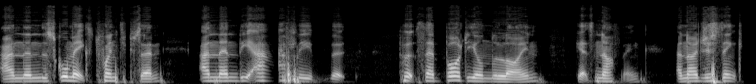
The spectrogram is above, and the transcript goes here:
and then the school makes 20%, and then the athlete that puts their body on the line gets nothing. And I just think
